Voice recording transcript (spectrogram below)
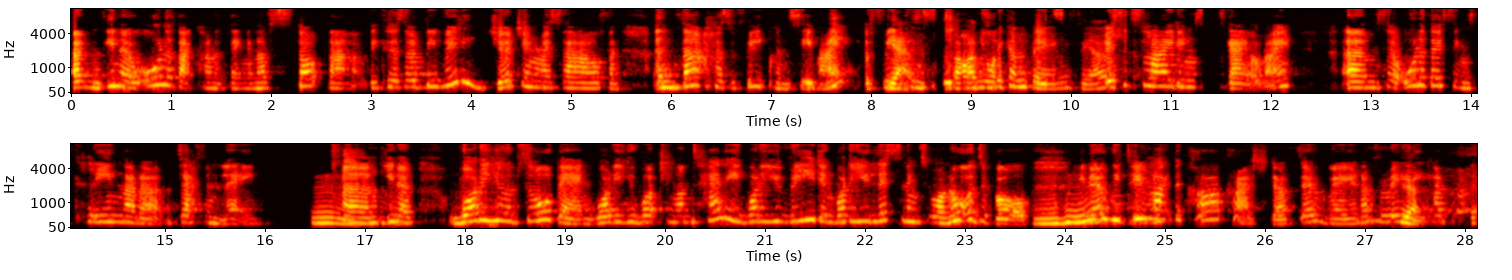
um, you know, all of that kind of thing. And I've stopped that because I'd be really judging myself, and and that has a frequency, right? A frequency yes, thoughts your become things. Yeah, it's a sliding scale, right? Um, so all of those things, clean that up, definitely. Mm. Um, you know, what are you absorbing? What are you watching on telly? What are you reading? What are you listening to on Audible? Mhm. You know, we do like the car crash stuff, don't we? And I've really Yeah. had to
